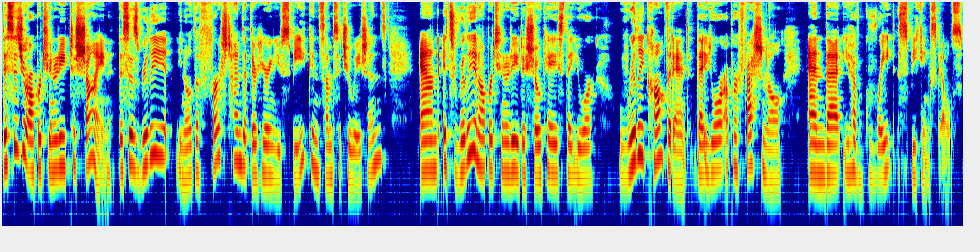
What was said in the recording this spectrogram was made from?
this is your opportunity to shine. This is really, you know, the first time that they're hearing you speak in some situations. And it's really an opportunity to showcase that you're really confident, that you're a professional, and that you have great speaking skills.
